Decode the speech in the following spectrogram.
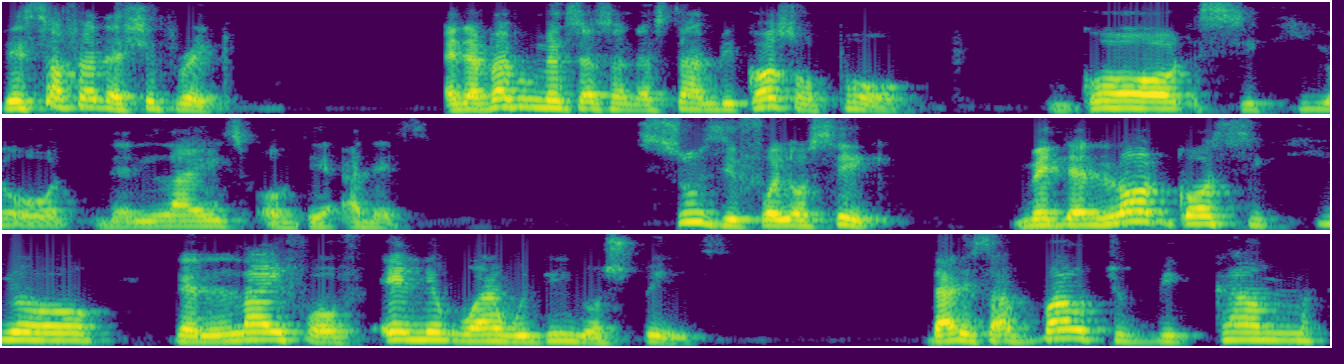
they suffered a shipwreck. And the Bible makes us understand because of Paul, God secured the lives of the others. Susie, for your sake, may the Lord God secure the life of anyone within your space that is about to become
